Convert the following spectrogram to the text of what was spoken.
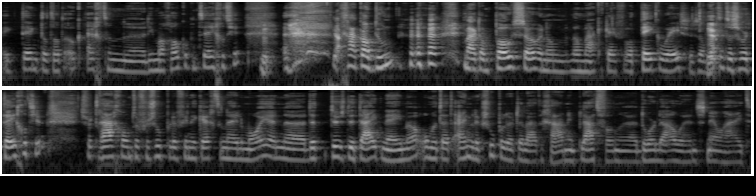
ik denk dat dat ook echt een. Die mag ook op een tegeltje. Hm. Ja. ga ik ook doen. maak dan post zo en dan, dan maak ik even wat takeaways. Dus dan wordt het een soort tegeltje. Dus vertragen om te versoepelen vind ik echt een hele mooie. En uh, de, dus de tijd nemen om het uiteindelijk soepeler te laten gaan. In plaats van doordouwen en snelheid.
